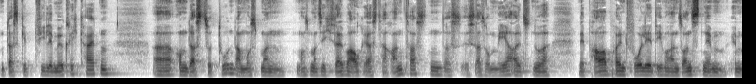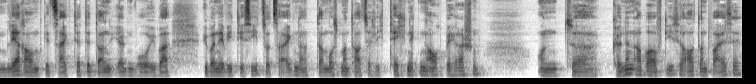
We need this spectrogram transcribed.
Und das gibt viele Möglichkeiten äh, um das zu tun. Da muss man, muss man sich selber auch erst herantasten. Das ist also mehr als nur eine PowerPoint-Folie, die man ansonsten im, im Lehrraum gezeigt hätte, dann irgendwo über, über eine VTC zu zeigen. Da, da muss man tatsächlich Techniken auch beherrschen und äh, können aber auf diese Art und Weise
